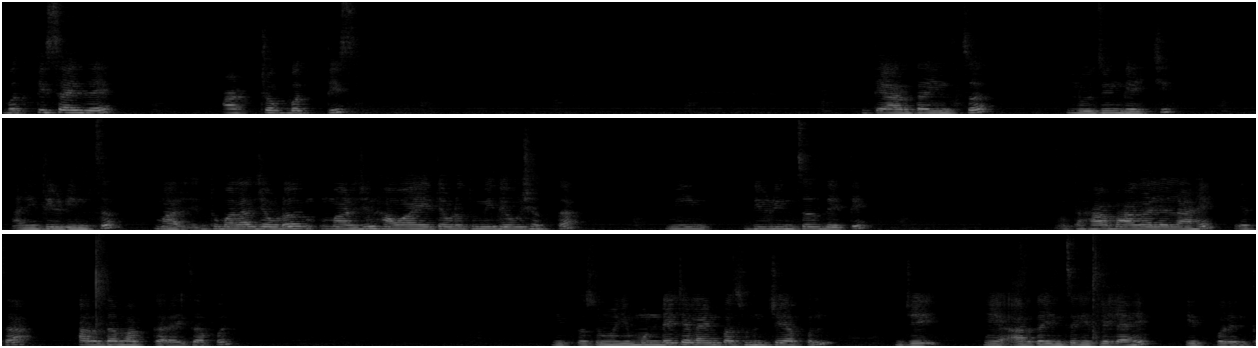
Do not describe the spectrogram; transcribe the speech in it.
बत्तीस साईज आहे. आठ चौक बत्तीस. इथे अर्धा इंच लुजिंग द्यायची आणि दीड इंच मार्जिन तुम्हाला जेवढं मार्जिन हवं आहे तेवढं तुम्ही देऊ शकता. मी दीड इंचच देते. आता हा भाग आलेला आहे. याचा अर्धा भाग करायचा आपण. इथपासून म्हणजे मुंड्याच्या लाईनपासूनचे आपण जे हे अर्धा इंच घेतलेले आहे तिथपर्यंत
